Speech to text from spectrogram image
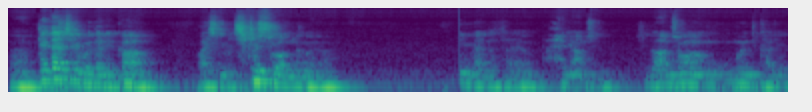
어, 깨닫지를 못하니까 말씀을 지킬 수가 없는 거예요. 능력이 안 나타나요. 많이 암송. 저도 암송하면 가지고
